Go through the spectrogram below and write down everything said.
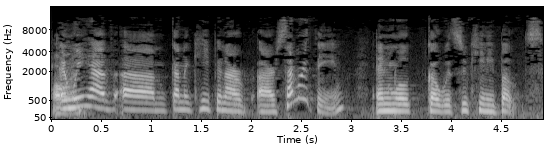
And right. we have um, going to keep in our, our summer theme, and we'll go with zucchini boats.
